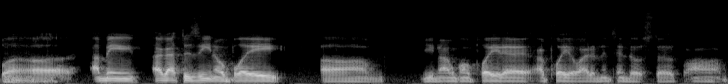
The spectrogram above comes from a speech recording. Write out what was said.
but mm. uh, I mean, I got the Xenoblade. Um, you know, I'm gonna play that. I play a lot of Nintendo stuff. Um,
